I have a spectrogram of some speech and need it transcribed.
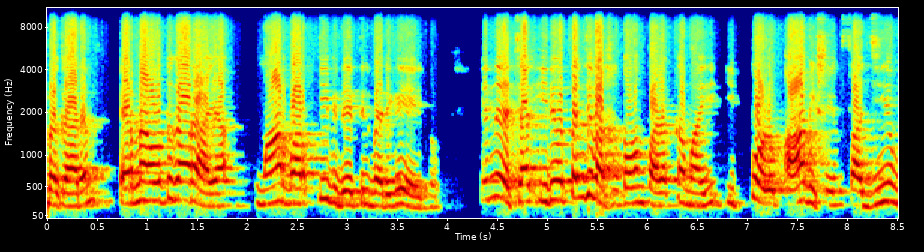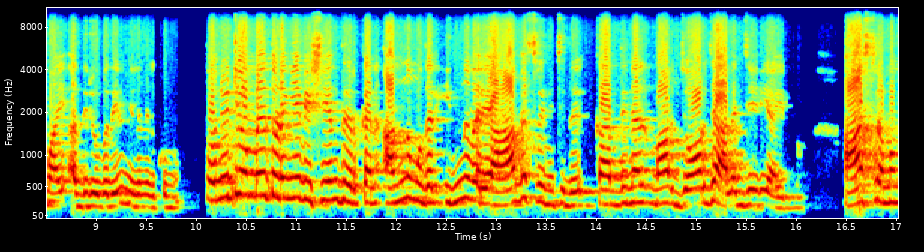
പ്രകാരം എറണാകുളത്തുകാരായ മാർ വർക്കി വിധേയത്തിൽ വരികയായിരുന്നു. എന്ന് വെച്ചാൽ ഇരുപത്തഞ്ച് വർഷത്തോളം പഴക്കമായി ഇപ്പോഴും ആ വിഷയം സജീവമായി അതിരൂപതയിൽ നിലനിൽക്കുന്നു. തൊണ്ണൂറ്റി ഒമ്പതിൽ തുടങ്ങിയ വിഷയം തീർക്കാൻ അന്നു മുതൽ ഇന്ന് വരെ ആകെ ശ്രമിച്ചത് കർദിനൽ മാർ ജോർജ് ആലഞ്ചേരി ആയിരുന്നു. ആ ശ്രമം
